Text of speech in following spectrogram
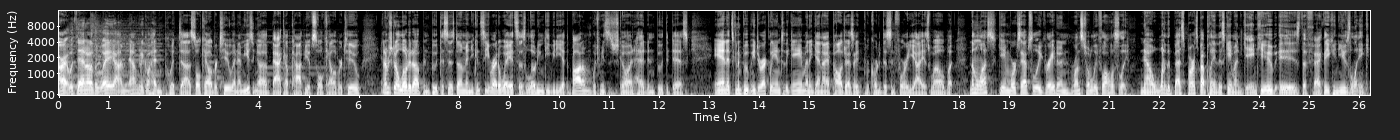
Alright, with that out of the way, I'm now going to go ahead and put uh, Soul Calibur 2, and I'm using a backup copy of Soul Calibur 2, and I'm just going to load it up and boot the system, and you can see right away it says loading DVD at the bottom, which means it's just going ahead and boot the disc. And it's going to boot me directly into the game, and again, I apologize, I recorded this in 480i as well, but nonetheless, game works absolutely great and runs totally flawlessly. Now, one of the best parts about playing this game on GameCube is the fact that you can use Link.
